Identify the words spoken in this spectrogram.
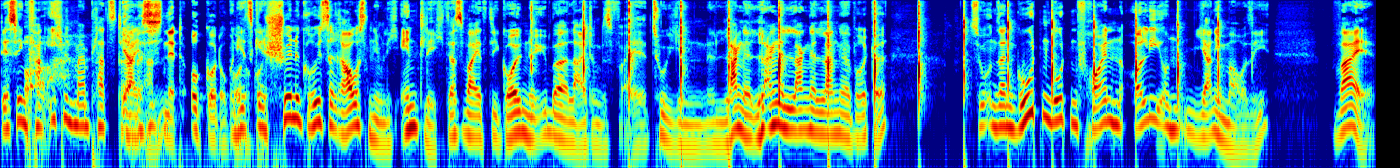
Deswegen fange ich mit meinem Platz 3 Ja, an. das ist nett. Oh Gott, oh Gott. Und jetzt oh gehen Gott. schöne Grüße raus, nämlich endlich. Das war jetzt die goldene Überleitung. Das war äh, zugegeben eine lange, lange, lange, lange Brücke. Zu unseren guten, guten Freunden Olli und Janni Mausi. Weil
